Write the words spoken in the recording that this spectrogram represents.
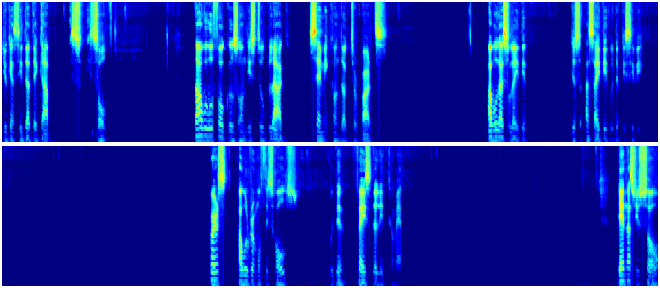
you can see that the gap is, is solved. Now we will focus on these two black semiconductor parts. I will isolate them just as I did with the PCB. First, I will remove these holes with the face delete command. Then as you saw,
